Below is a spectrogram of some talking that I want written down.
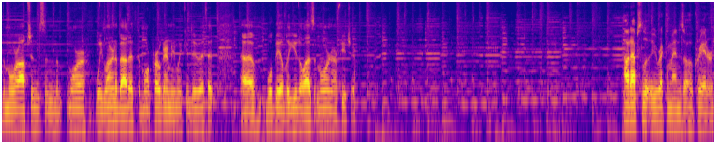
the more options and the more we learn about it, the more programming we can do with it uh, we'll be able to utilize it more in our future. I would absolutely recommend Zoho Creator.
